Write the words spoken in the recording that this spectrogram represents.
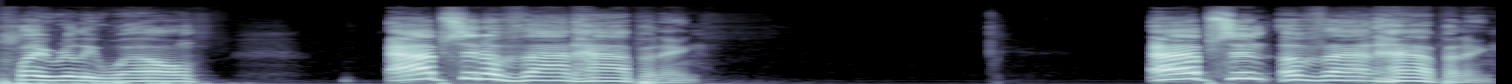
play really well. Absent of that happening, absent of that happening,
